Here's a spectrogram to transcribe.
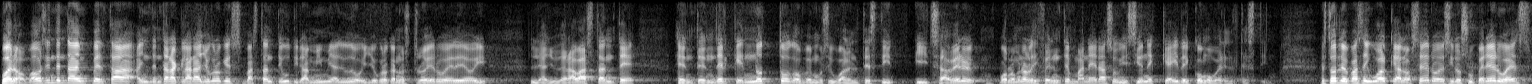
Bueno, vamos a intentar empezar a intentar aclarar. Yo creo que es bastante útil. A mí me ayudó y yo creo que a nuestro héroe de hoy le ayudará bastante entender que no todos vemos igual el testing y saber por lo menos las diferentes maneras o visiones que hay de cómo ver el testing. Esto le pasa igual que a los héroes y los superhéroes.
